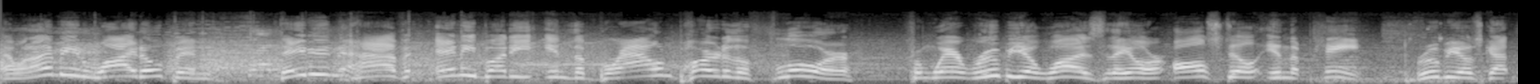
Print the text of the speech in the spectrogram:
And when I mean wide open, they didn't have anybody in the brown part of the floor from where Rubio was. They are all still in the paint. Rubio's got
